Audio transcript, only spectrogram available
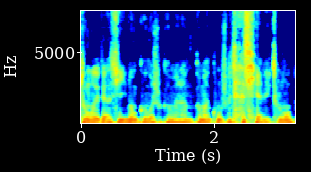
tout le monde était assis, donc moi, je, comme, un, comme un con, je m'étais assis avec tout le monde.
